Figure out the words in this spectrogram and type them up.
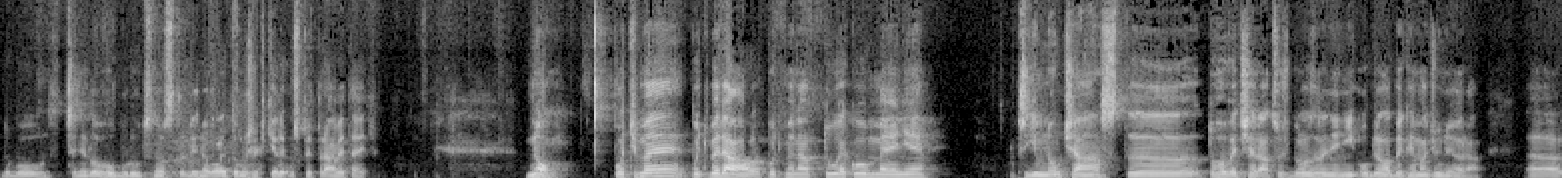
dobou, středně dlouhou budoucnost věnovali tomu, že chtěli uspět právě teď. No, pojďme, pojďme dál, pojďme na tu jako méně příjemnou část uh, toho večera, což bylo zranění Odela Beckhama juniora. Uh,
